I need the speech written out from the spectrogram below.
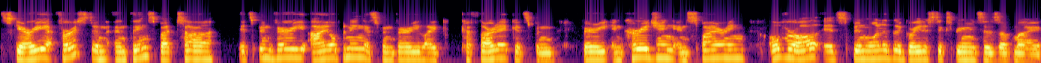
scary at first and and things but uh it's been very eye-opening. It's been very like cathartic. It's been very encouraging inspiring. Overall it's been one of the greatest experiences of my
